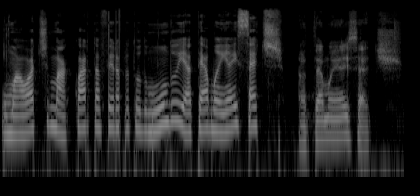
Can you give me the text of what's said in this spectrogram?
Uma ótima quarta-feira para todo mundo e até amanhã às 7. Até amanhã às 7.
